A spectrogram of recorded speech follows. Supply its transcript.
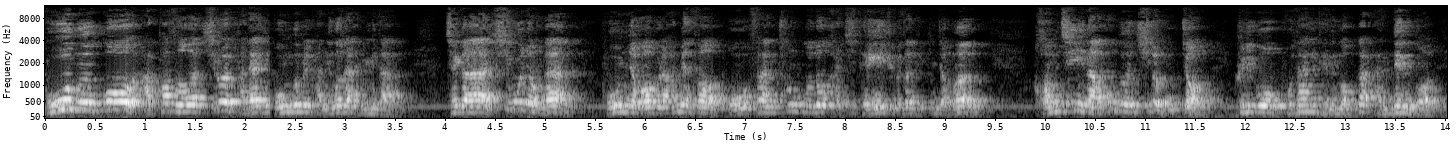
보험은 꼭 아파서 치료를 받아야지 보험금을 받는 것은 아닙니다. 제가 15년간 보험 영업을 하면서 보상 청구도 같이 대행해주면서 느낀 점은 검진이나 혹은 치료 목적 그리고 보상이 되는 것과 안 되는 것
